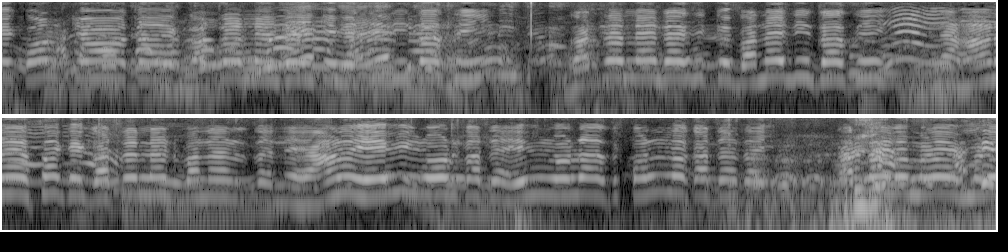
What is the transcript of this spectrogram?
કે કોણ કહેવા કે ગટર લાઈન રહી કે વેચી દીધા છે? ગટર લાઈન રહી કે બનાવી દીધા છે? ને હાણે અસા કે ગટર લાઈન બનાવે છે ને હાણે એવી રોડ કાઢે એવી રોડ કોણ કાઢે થાય ગટર મળે મળે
